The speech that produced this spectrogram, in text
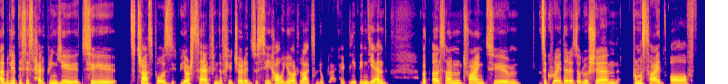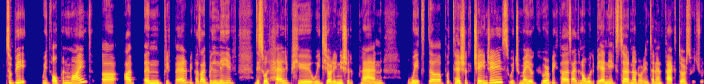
I believe this is helping you to to transpose yourself in the future and to see how your life will look like. I believe in the end, but also I'm trying to to create a resolution from a side of to be with open mind uh, I, and prepare because I believe this will help you with your initial plan with the potential changes which may occur because I don't know, will be any external or internal factors which will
